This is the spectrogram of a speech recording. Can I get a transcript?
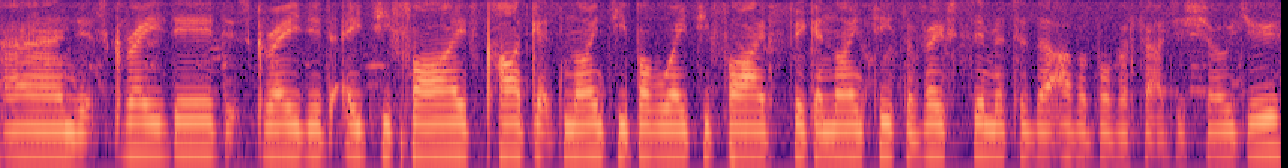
and it's graded, it's graded 85, card gets 90, bubble 85, figure 90, so very similar to the other Boba Fett I just showed you.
